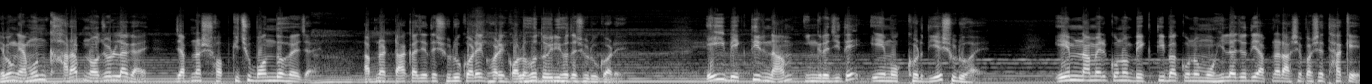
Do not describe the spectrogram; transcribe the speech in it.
এবং এমন খারাপ নজর লাগায় যে আপনার সব কিছু বন্ধ হয়ে যায়। আপনার টাকা যেতে শুরু করে, ঘরে কলহ তৈরি হতে শুরু করে। এই ব্যক্তির নাম ইংরেজিতে এম অক্ষর দিয়ে শুরু হয়। এম নামের কোনো ব্যক্তি বা কোনো মহিলা যদি আপনার আশেপাশে থাকে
